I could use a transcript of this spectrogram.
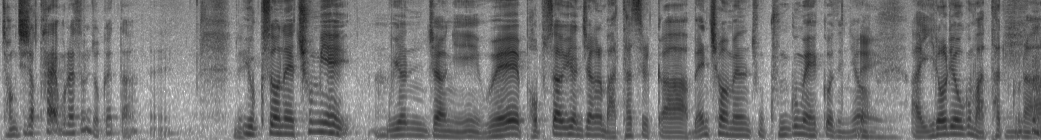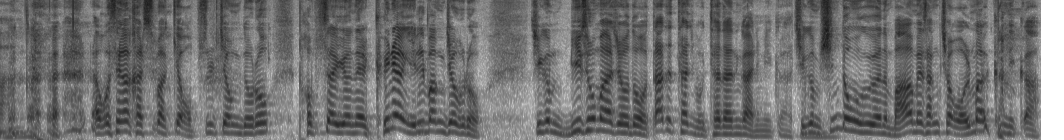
정치적 타협을 했으면 좋겠다. 예. 네. 육선의 추미애 위원장이 왜 법사위원장을 맡았을까 맨 처음에는 좀 궁금해했거든요. 네. 아 이러려고 맡았구나라고 생각할 수밖에 없을 정도로 법사위원회를 그냥 일방적으로 지금 미소마저도 따뜻하지 못하다는 거 아닙니까? 지금 신동욱 의원은 마음의 상처가 얼마나 큽니까?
